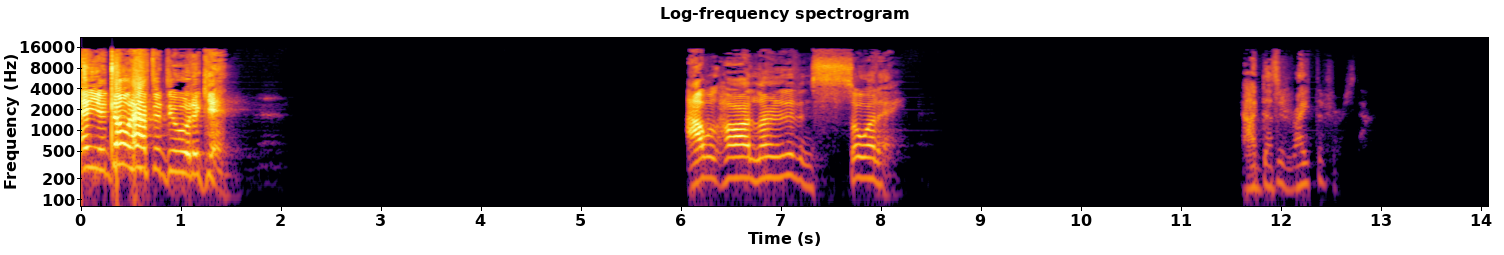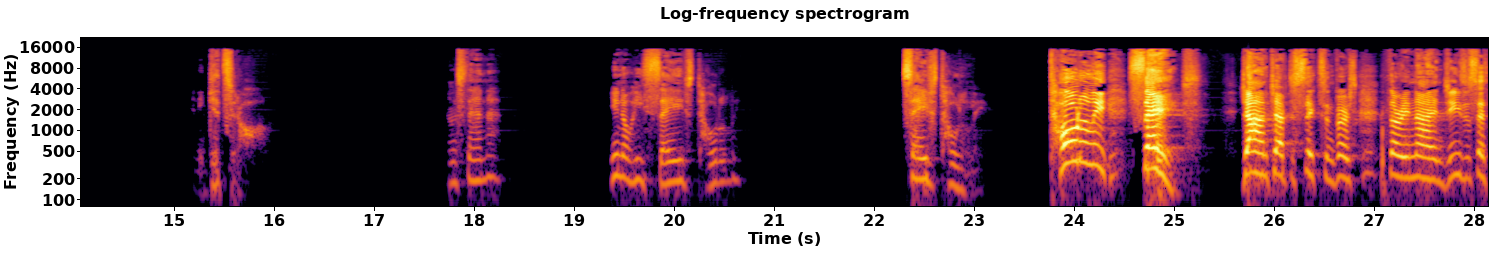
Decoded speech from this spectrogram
and you don't have to do it again. I was hard learning it, and so are they. God does it right the first time. And He gets it all. Understand that? You know, He saves totally. Saves totally. Totally saves. John chapter 6 and verse 39, Jesus says,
